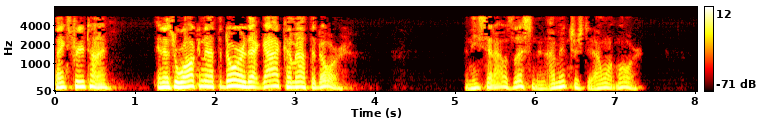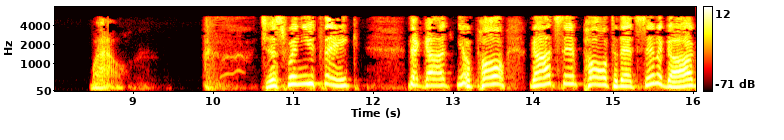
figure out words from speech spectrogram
Thanks for your time. And as we're walking out the door, that guy come out the door. And he said, I was listening. I'm interested. I want more. Wow. Just when you think that God, you know, Paul, God sent Paul to that synagogue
